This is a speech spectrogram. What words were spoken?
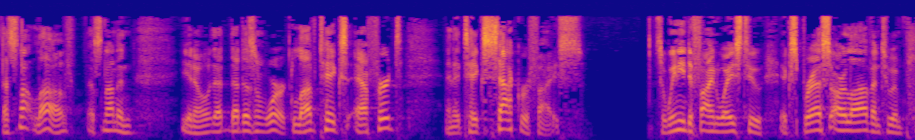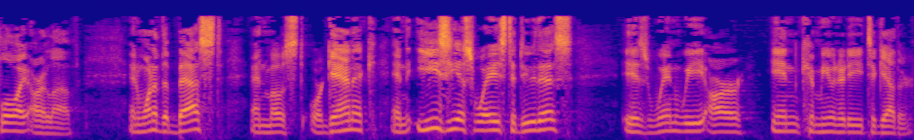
that's not love. That's not an, you know, that, that doesn't work. Love takes effort and it takes sacrifice. So we need to find ways to express our love and to employ our love. And one of the best and most organic and easiest ways to do this is when we are in community together.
